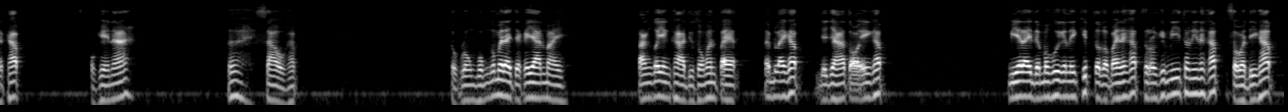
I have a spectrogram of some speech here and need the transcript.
นะครับ โอเคนะเฮ้ยเศร้าครับ ตกลงผมก็ไม่ได้จักรยานใหม่ ตังค์ก็ยังขาดอยู่2,008ไม่เป็นไรครับ อย่าหาต่อเองครับ มีอะไรเดี๋ยวมาคุยกันในคลิปต่อๆไปนะครับสำหรับคลิปนี้เท่านี้นะครับ สวัสดีครับ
